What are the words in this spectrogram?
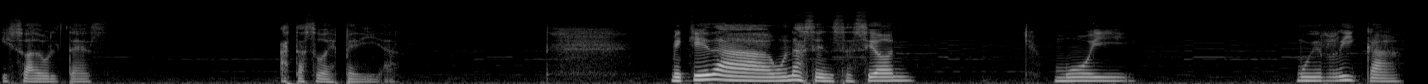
y su adultez hasta su despedida. Me queda una sensación muy muy rica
